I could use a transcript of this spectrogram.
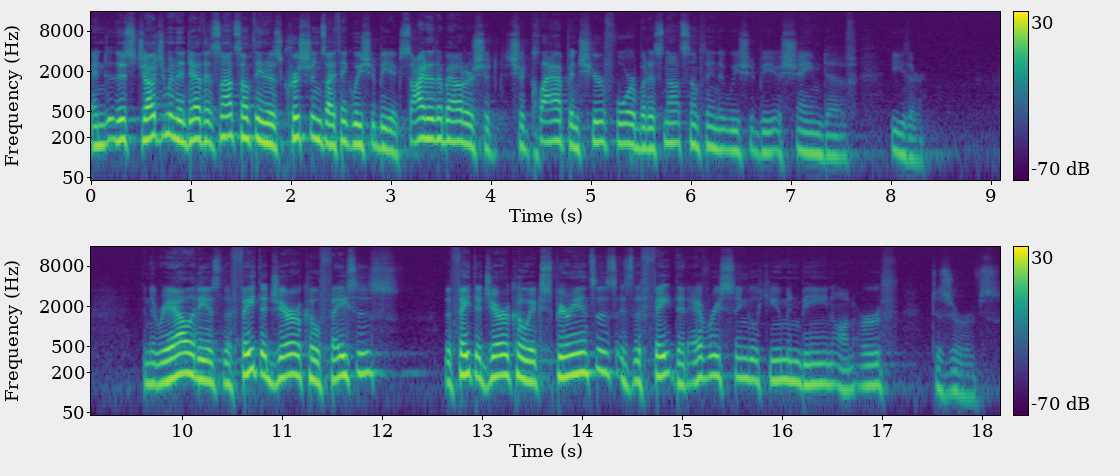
And this judgment and death, it's not something that as Christians I think we should be excited about or should, should clap and cheer for, but it's not something that we should be ashamed of either. And the reality is the fate that Jericho faces, the fate that Jericho experiences, is the fate that every single human being on earth deserves.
